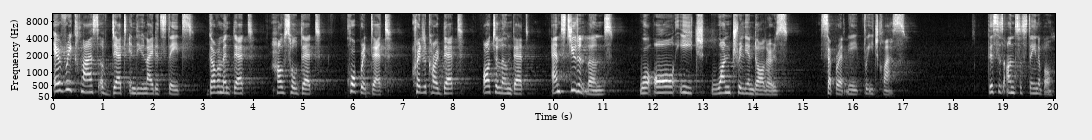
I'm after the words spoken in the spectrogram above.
Every class of debt in the United States government debt, household debt, corporate debt, credit card debt, auto loan debt, and student loans were all each $1 trillion separately for each class. This is unsustainable,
